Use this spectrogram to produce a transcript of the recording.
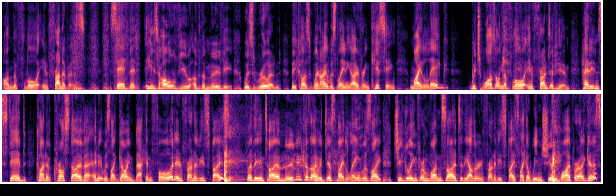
on the floor in front of us, said that his whole view of the movie was ruined because when I was leaning over and kissing, my leg, which was on the floor in front of him, had instead kind of crossed over and it was like going back and forward in front of his face for the entire movie because I would just, my leg was like jiggling from one side to the other in front of his face like a windshield wiper, I guess.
